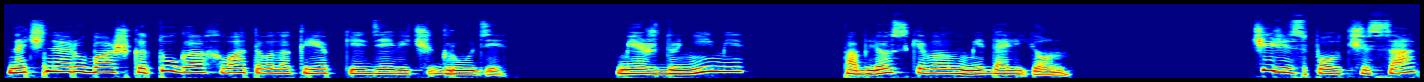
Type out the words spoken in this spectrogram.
Ночная рубашка туго охватывала крепкие девичьи груди. Между ними поблескивал медальон. Через полчаса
